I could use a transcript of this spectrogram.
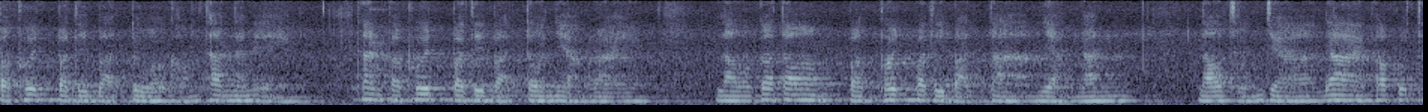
ประพฤติปฏิบัติตัวของท่านนั่นเอง ท่านประพฤติปฏิบัติตนอย่างไร เราก็ต้องประพฤติปฏิบัติตามอย่างนั้น เราถึงจะได้พระพุทธ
